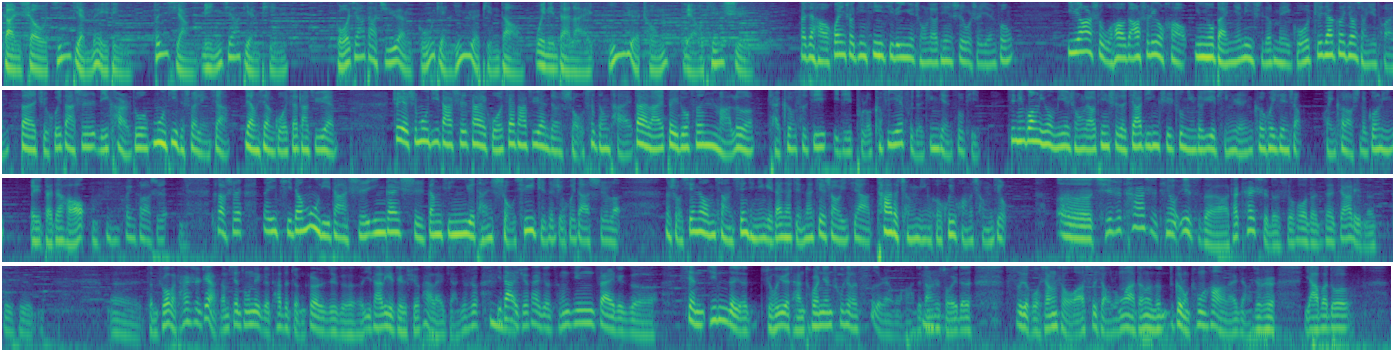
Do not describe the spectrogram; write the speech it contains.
感受经典魅力，分享名家点评。国家大剧院古典音乐频道为您带来音乐虫聊天室。大家好，欢迎收听新一期的音乐虫聊天室，我是严峰。一月二十五号到二十六号，拥有百年历史的美国芝加哥交响乐团，在指挥大师里卡尔多·穆蒂的率领下亮相国家大剧院。这也是穆蒂大师在国家大剧院的首次登台，带来贝多芬、马勒、柴可夫斯基以及普罗科菲耶夫的经典作品。今天光临我们乐虫聊天室的嘉宾是著名的乐评人柯辉先生，欢迎柯老师的光临。哎，大家好，嗯，欢迎柯老师。柯老师，那一提到目的大师，应该是当今乐坛首屈一指的指挥大师了。那首先呢，我们想先请您给大家简单介绍一下他的成名和辉煌的成就。呃，其实他是挺有意思的啊。他开始的时候呢，在家里呢，就是。呃，怎么说吧，他是这样。咱们先从那个他的整个的这个意大利这个学派来讲，就是说，意大利学派就曾经在这个现今的指挥乐坛突然间出现了四个人物啊，就当时所谓的四个火枪手啊、四小龙啊等等的各种称号来讲，就是亚巴多、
